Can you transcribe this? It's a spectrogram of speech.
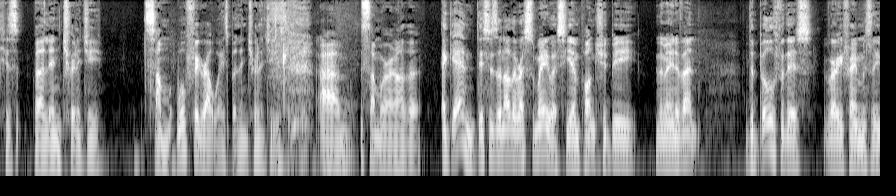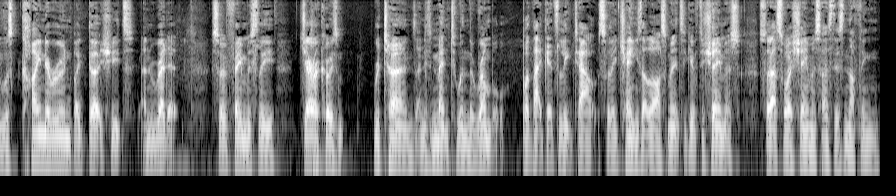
his Berlin trilogy. Some we'll figure out ways Berlin trilogy is. Um, somewhere or another. Again, this is another WrestleMania where CM Punk should be the main event. The bill for this, very famously, was kind of ruined by dirt sheets and Reddit. So famously, Jericho's returns and is meant to win the Rumble, but that gets leaked out. So they change that last minute to give to Sheamus. So that's why Sheamus has this nothing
